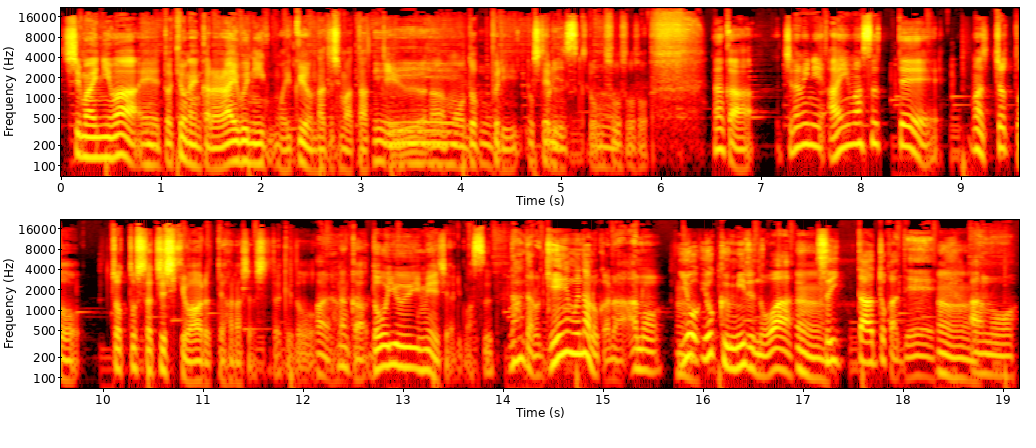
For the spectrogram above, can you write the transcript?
しまいには、えー、と去年からライブにも行くようになってしまったっていうへーもうどっぷりしてるんですけど、うんそうそうそうなんかちなみにアイマスってまあちょっとちょっとした知識はあるって話はしてたけど、はいはいなんかどういうイメージあります？なんだろうゲームなのかな？あの、うん。よよく見るのは、うん。ツイッターとかで、うんうん。あの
